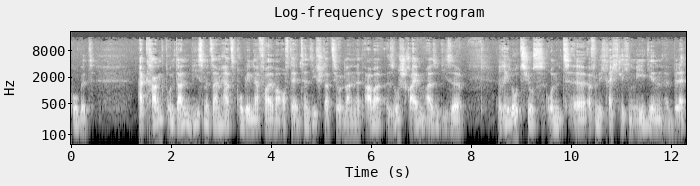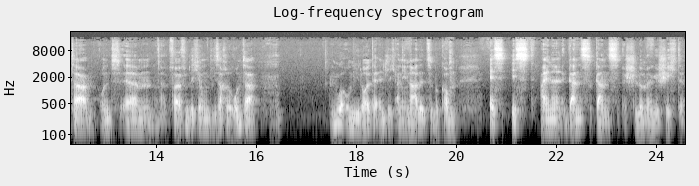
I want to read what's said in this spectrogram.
Covid erkrankt und dann, wie es mit seinem Herzproblem der Fall war, auf der Intensivstation landet. Aber so schreiben also diese Relotius und äh, öffentlich-rechtlichen Medien, äh, Blätter und ähm, Veröffentlichungen die Sache runter, nur um die Leute endlich an die Nadel zu bekommen. Es ist eine ganz, ganz schlimme Geschichte.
